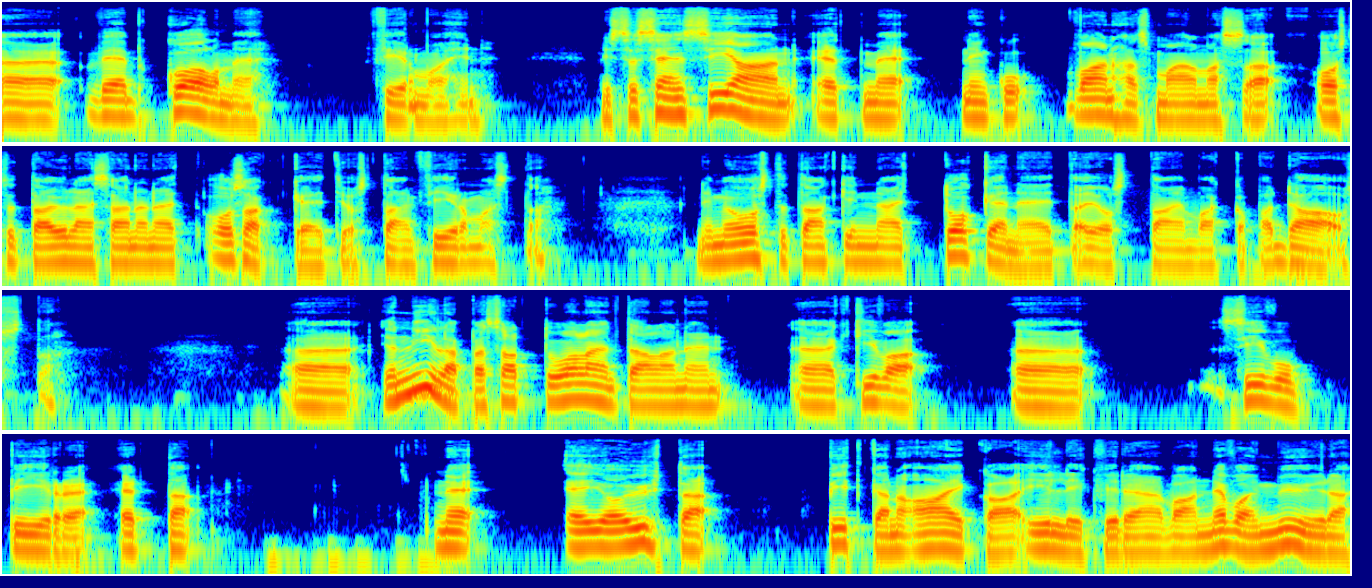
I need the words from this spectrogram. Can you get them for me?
äh, Web3-firmoihin, missä sen sijaan, että me niin kuin vanhassa maailmassa ostetaan yleensä aina näitä osakkeita jostain firmasta, niin me ostetaankin näitä tokeneita jostain vaikkapa DAOsta. Ja niilläpä sattuu olemaan tällainen kiva sivupiirre, että ne ei ole yhtä pitkän aikaa illikvidejä, vaan ne voi myydä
